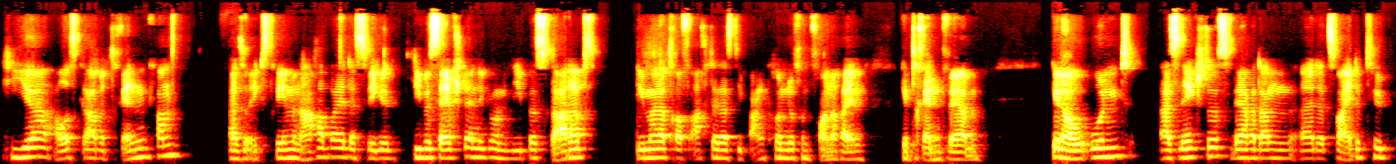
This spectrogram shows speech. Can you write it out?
hier Ausgabe trennen kann. Also extreme Nacharbeit. Deswegen, liebe Selbstständige und liebe Startups, immer darauf achte, dass die Bankkonto von vornherein getrennt werden. Genau. Und als nächstes wäre dann äh, der zweite Tipp,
